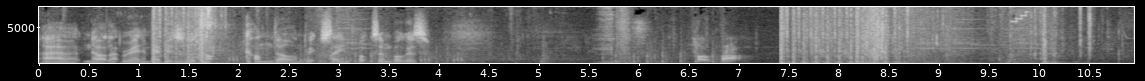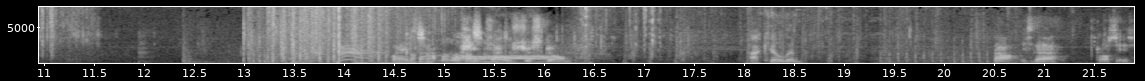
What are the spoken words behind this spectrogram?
uh, note that Raining Babies does not condone Rich saying fucks and buggers. Fuck that. Where's that little shit some- house just gone? I killed him. No, he's there. Of course he is.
